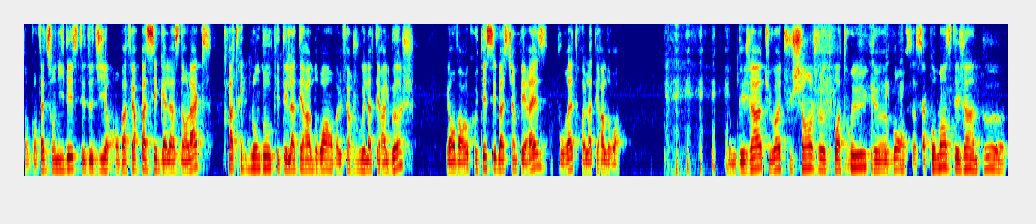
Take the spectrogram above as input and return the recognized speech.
Donc en fait, son idée, c'était de dire, on va faire passer Gallas dans l'axe, Patrick Blondeau, qui était latéral droit, on va le faire jouer latéral gauche. Et on va recruter Sébastien Pérez pour être latéral droit. Donc déjà, tu vois, tu changes trois trucs. euh, bon, ça, ça commence déjà un peu.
